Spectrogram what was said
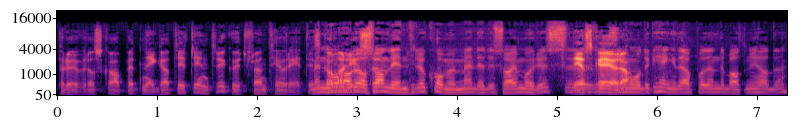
prøver å skape et negativt inntrykk ut fra en teoretisk analyse. Men nå har du også anledning til å komme med det du sa i morges. Det skal jeg gjøre. Så må du ikke henge deg opp på den debatten vi hadde.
